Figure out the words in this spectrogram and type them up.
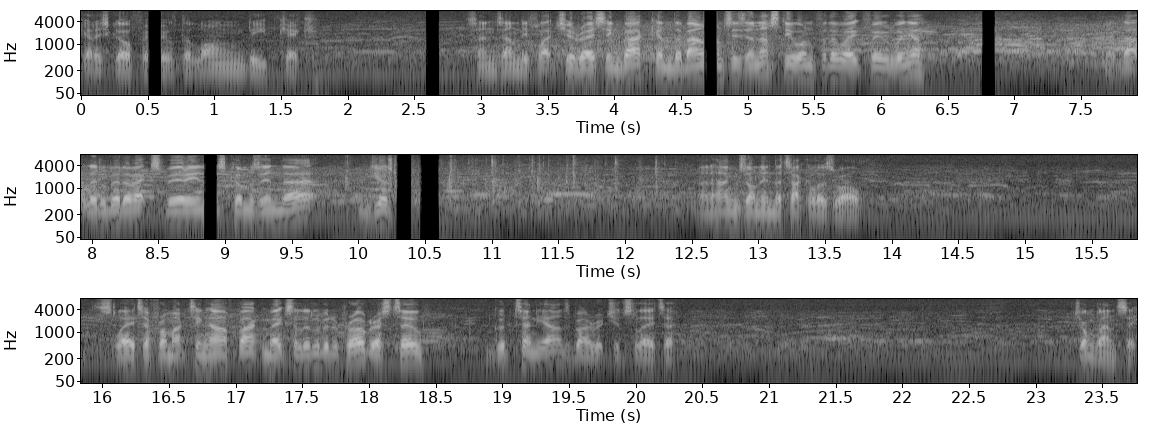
Gary Schofield, the long, deep kick. Sends Andy Fletcher racing back, and the bounce is a nasty one for the Wakefield winger. But that little bit of experience comes in there. And, Judge and hangs on in the tackle as well. Slater from acting half-back makes a little bit of progress too. Good 10 yards by Richard Slater. John Glancy.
